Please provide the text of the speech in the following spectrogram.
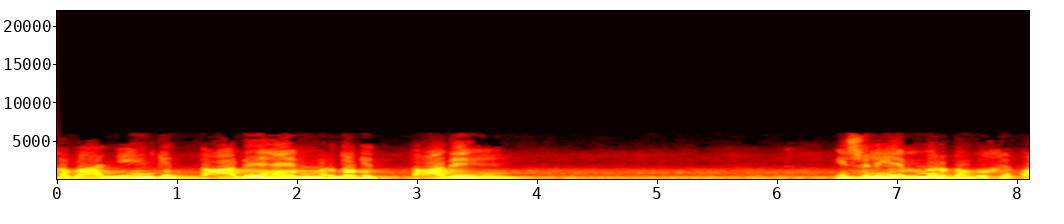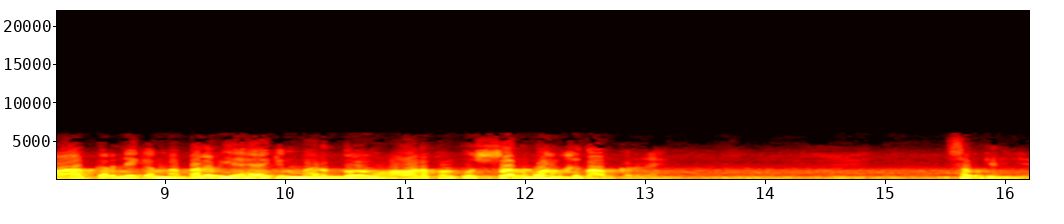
خوانین کے تابع ہیں، مردوں کے تابع ہیں۔ اس لیے مردوں کو خطاب کرنے کا مطلب یہ ہے کہ مردوں عورتوں کو سب کو ہم خطاب کر رہے ہیں۔ سب کے لیے۔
